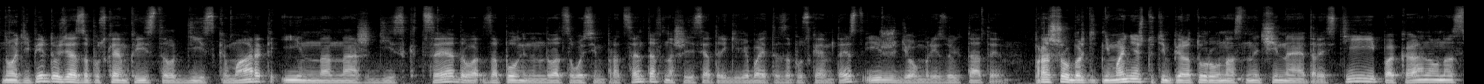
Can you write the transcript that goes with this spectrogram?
Ну а теперь, друзья, запускаем Crystal Disk Mark и на наш диск C, заполненный на 28%, на 63 гигабайта запускаем тест и ждем результаты. Прошу обратить внимание, что температура у нас начинает расти пока она у нас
